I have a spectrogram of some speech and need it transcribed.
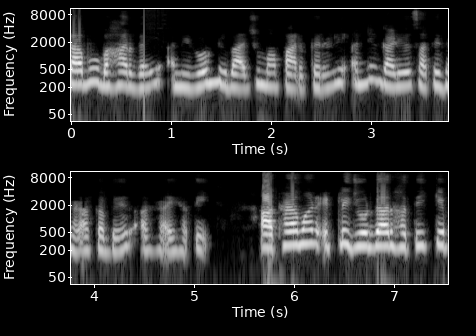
કાબુ બહાર ગઈ અને રોડની બાજુમાં પાર્ક કરેલી અન્ય ગાડીઓ સાથે ધડાકાભેર અથડાઈ હતી. આ અથડામણ એટલી જોરદાર હતી કે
